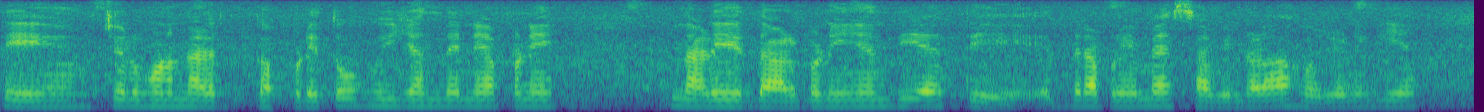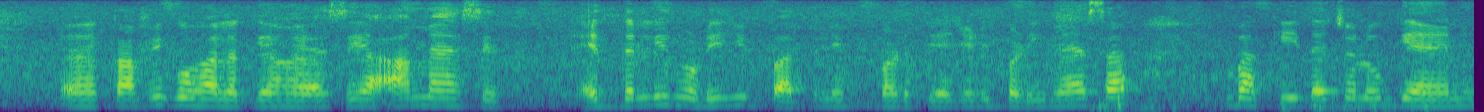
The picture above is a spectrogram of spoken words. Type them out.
ਤੇ ਚਲੋ ਹੁਣ ਨਾਲੇ ਕੱਪੜੇ ਧੋ ਹੋਈ ਜਾਂਦੇ ਨੇ ਆਪਣੇ, ਨਾਲੇ ਦਾਲ ਬਣੀ ਜਾਂਦੀ ਹੈ ਤੇ ਇੱਧਰ ਆਪਣੇ ਮੈਸਾਂ ਵੀ ਨਲਾ ਹੋ ਜਾਣਗੀਆਂ। ਕਾਫੀ ਗੋਹਾ ਲੱਗਿਆ ਹੋਇਆ ਸੀ। ਆ ਮੈਸ ਇੱਧਰਲੀ ਥੋੜ੍ਹੀ ਜਿਹੀ ਵੱਧ ਲਿਬੜਦੀ ਆ ਜਿਹੜੀ ਬੜੀ ਮੈਸ ਆ। ਬਾਕੀ ਤਾਂ ਚਲੋ ਗੈਂ ਨੂੰ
